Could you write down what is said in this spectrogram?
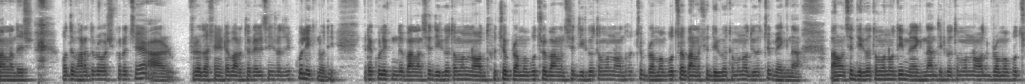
বাংলাদেশ মধ্যে ভারতে প্রবেশ করেছে, আর ফেরত আসেন, এটা ভারতে রয়ে গেছে, সেটা হচ্ছে কুলিক নদী। এটা কুলিক নদী বাংলাদেশের দীর্ঘতম নদ হচ্ছে ব্রহ্মপুত্র, বাংলাদেশের দীর্ঘতম নদ হচ্ছে ব্রহ্মপুত্র, বাংলাদেশের দীর্ঘতম নদী হচ্ছে মেঘনা। বাংলাদেশের দীর্ঘতম নদী মেঘনা, দীর্ঘতম নদ ব্রহ্মপুত্র,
